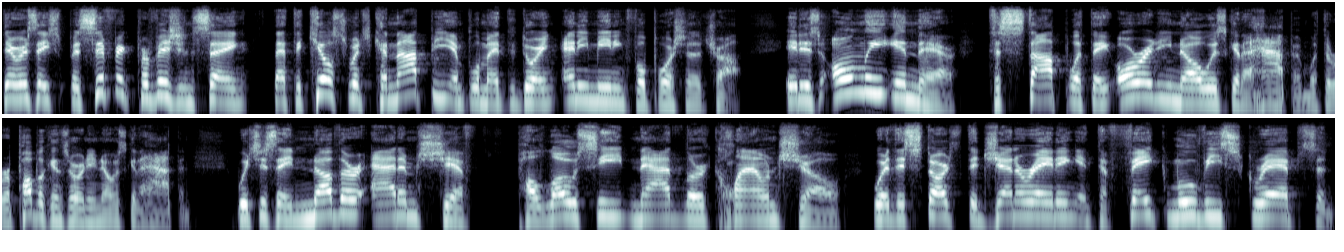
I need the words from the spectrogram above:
There is a specific provision saying that the kill switch cannot be implemented during any meaningful portion of the trial. It is only in there to stop what they already know is going to happen, what the Republicans already know is going to happen, which is another Adam Schiff, Pelosi, Nadler clown show where this starts degenerating into fake movie scripts and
